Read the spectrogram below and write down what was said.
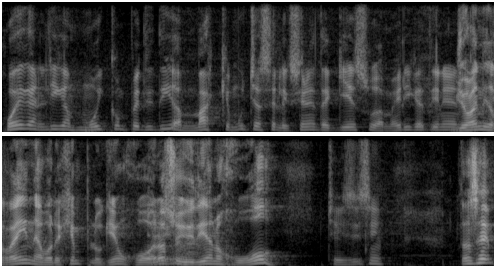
juega en ligas muy competitivas, más que muchas selecciones de aquí de Sudamérica tienen. Giovanni Reina, por ejemplo, que es un jugadorazo y hoy día no jugó. Sí, sí, sí. Entonces,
